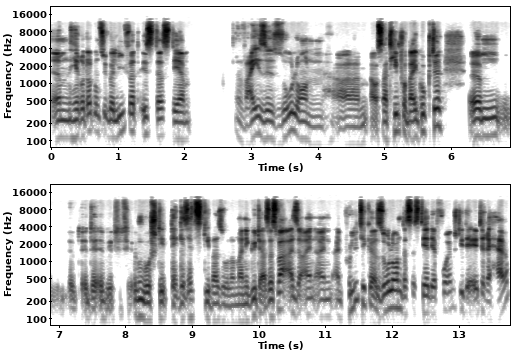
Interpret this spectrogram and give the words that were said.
ähm, Herodot uns überliefert, ist, dass der Weise Solon äh, aus Athen vorbeiguckte. Ähm, irgendwo steht der Gesetzgeber Solon, meine Güte. Also es war also ein, ein, ein Politiker Solon, das ist der, der vor ihm steht, der ältere Herr.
